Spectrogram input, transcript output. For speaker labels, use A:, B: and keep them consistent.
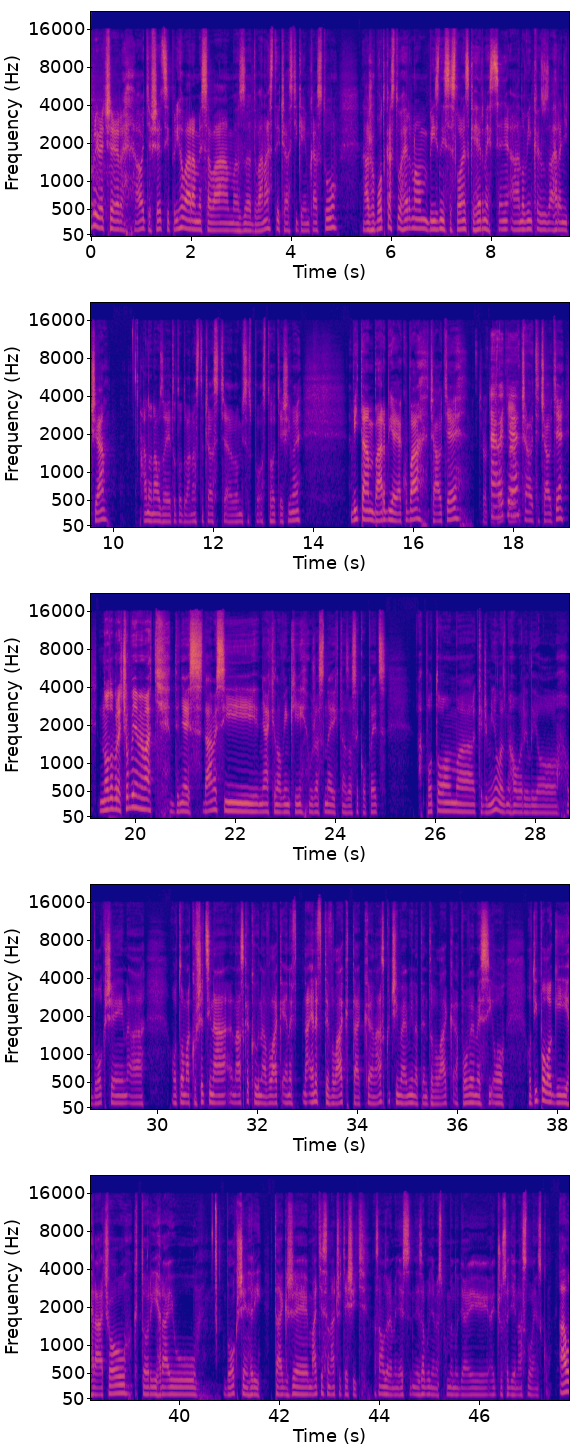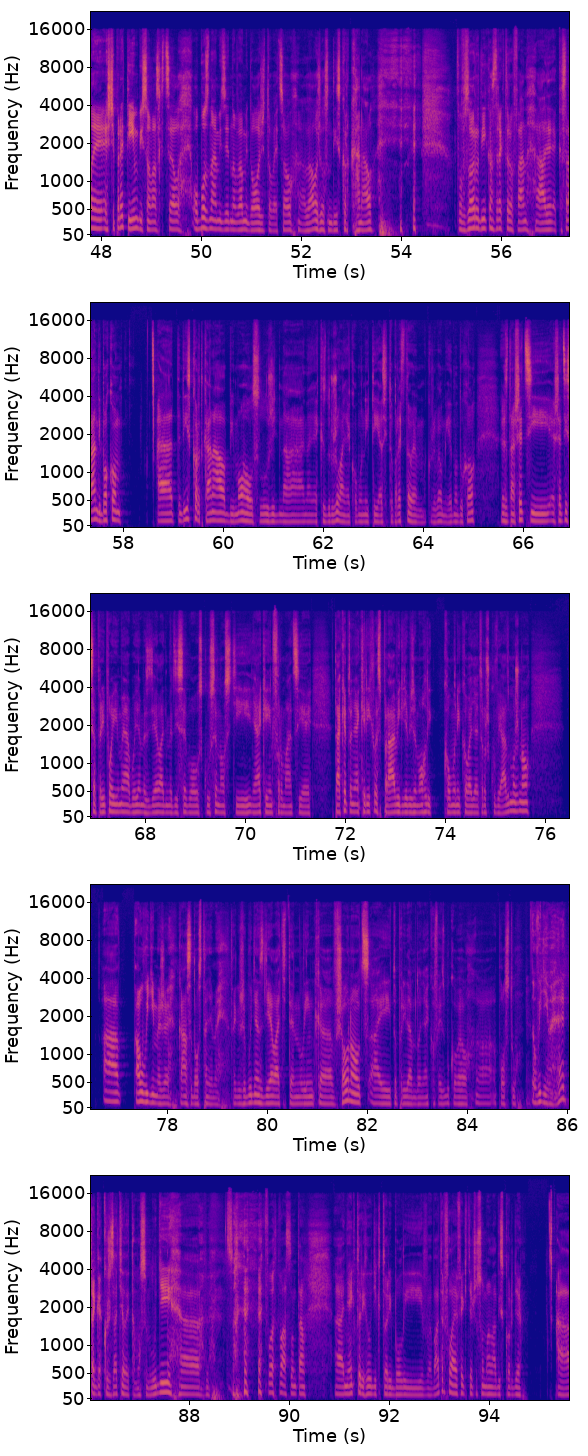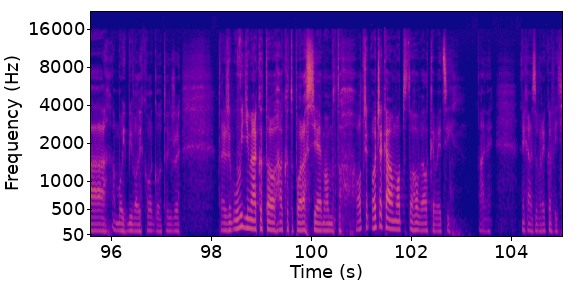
A: Dobrý večer, ahojte všetci. Prihovárame sa vám z 12. časti Gamecastu, nášho podcastu o hernom biznise, slovenskej hernej scéne a novinkách zo zahraničia. Áno, naozaj je toto 12. časť a veľmi sa z toho tešíme. Vítam Barbie a Jakuba. Čaute.
B: Čaute,
C: Ahojte.
B: čaute.
A: Čaute, čaute. No dobre, čo budeme mať dnes? Dáme si nejaké novinky, úžasné, ich tam zase kopec. A potom, keďže minule sme hovorili o, o blockchain a o tom, ako všetci na, naskakujú na, vlak, NF, na NFT vlak, tak naskočíme aj my na tento vlak a povieme si o, o typológii hráčov, ktorí hrajú blockchain hry. Takže máte sa na čo tešiť. A samozrejme nezabudneme spomenúť aj, aj čo sa deje na Slovensku. Ale ešte predtým by som vás chcel oboznámiť s jednou veľmi dôležitou vecou. Založil som Discord kanál po vzoru Deconstructor Fan, ako srandy bokom, a ten Discord kanál by mohol slúžiť na, na nejaké združovanie komunity. Ja si to predstavujem akože veľmi jednoducho. Že tam všetci, všetci sa pripojíme a budeme zdieľať medzi sebou skúsenosti, nejaké informácie, takéto nejaké rýchle správy, kde by sme mohli komunikovať aj trošku viac možno. A a uvidíme, že kam sa dostaneme. Takže budem zdieľať ten link eh, v show notes aj to pridám do nejakého facebookového eh, postu. Uvidíme, ne? tak akože zatiaľ je tam 8 ľudí. Eh, Pozval som tam niektorých ľudí, ktorí boli v Butterfly efekte, čo som mal na Discorde a, a mojich bývalých kolegov. Takže, takže uvidíme, ako to, ako to porastie. Mám to, očak- očakávam od toho veľké veci. A ne. Nechám sa prekvapiť.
